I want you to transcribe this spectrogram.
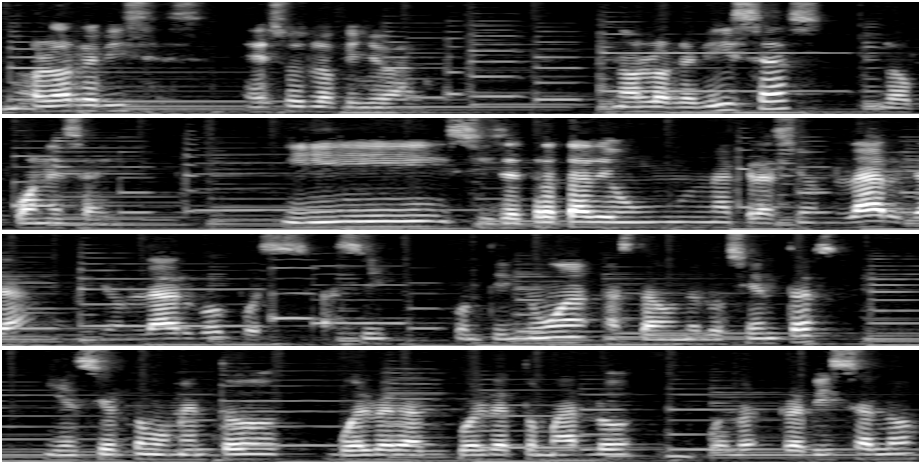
No lo revises, eso es lo que yo hago. No lo revisas, lo pones ahí. Y si se trata de una creación larga, un guion largo, pues así, continúa hasta donde lo sientas y en cierto momento vuelve a, vuelve a tomarlo, vuelve, revísalo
